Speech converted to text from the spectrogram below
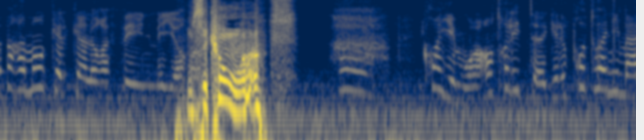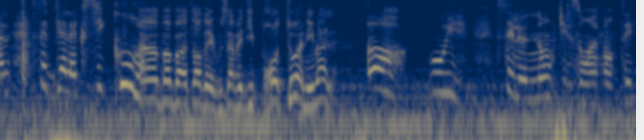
apparemment, quelqu'un leur a fait une meilleure... C'est con, hein Croyez-moi, entre les Tug et le proto-animal, cette galaxie court... Ah bah bah attendez, vous avez dit proto-animal? Oh, oui, c'est le nom qu'ils ont inventé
